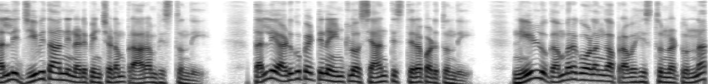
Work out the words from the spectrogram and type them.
తల్లి జీవితాన్ని నడిపించడం ప్రారంభిస్తుంది. తల్లి అడుగుపెట్టిన ఇంట్లో శాంతి స్థిరపడుతుంది. నీళ్ళు గంభరగోళంగా ప్రవహిస్తున్నట్టున్నా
